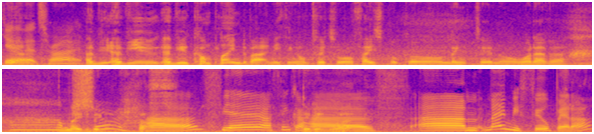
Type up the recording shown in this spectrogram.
yeah, that's right. Have you have you have you complained about anything on Twitter or Facebook or LinkedIn or whatever? Ah, I'm Made sure I have. Yeah, I think Did I have. Um, it made me feel better.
